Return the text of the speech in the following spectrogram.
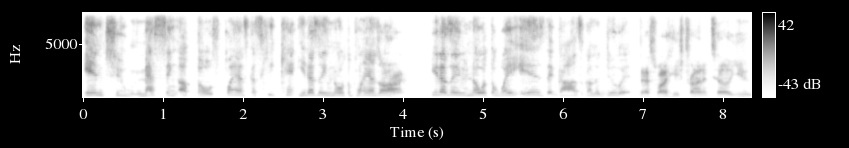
into messing up those plans because he can't, he doesn't even know what the plans are. Right. He doesn't even know what the way is that God's going to do it. That's why he's trying to tell you,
